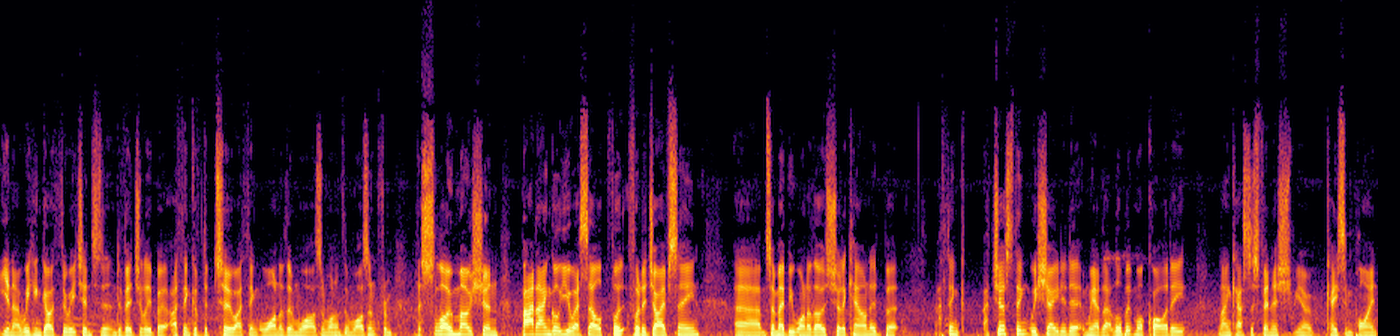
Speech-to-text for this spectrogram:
You know, we can go through each incident individually, but I think of the two, I think one of them was and one of them wasn't from the slow motion, bad angle USL fo- footage I've seen. Um, so maybe one of those should have counted, but I think I just think we shaded it and we had that little bit more quality. Lancaster's finish, you know, case in point,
